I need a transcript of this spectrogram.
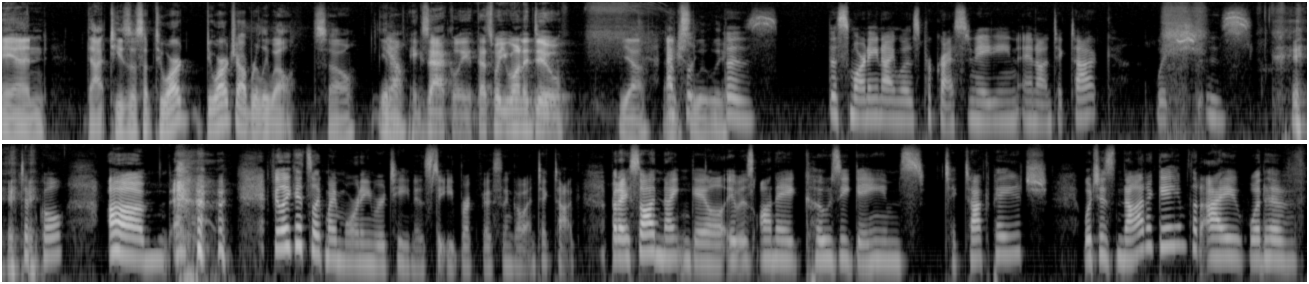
and that teases us up to our do our job really well. So, you yeah. know. Exactly. That's what you want to do. Yeah, absolutely. Actually, this this morning I was procrastinating and on TikTok, which is typical. Um, I feel like it's like my morning routine is to eat breakfast and go on TikTok. But I saw Nightingale. It was on a Cozy Games TikTok page, which is not a game that I would have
